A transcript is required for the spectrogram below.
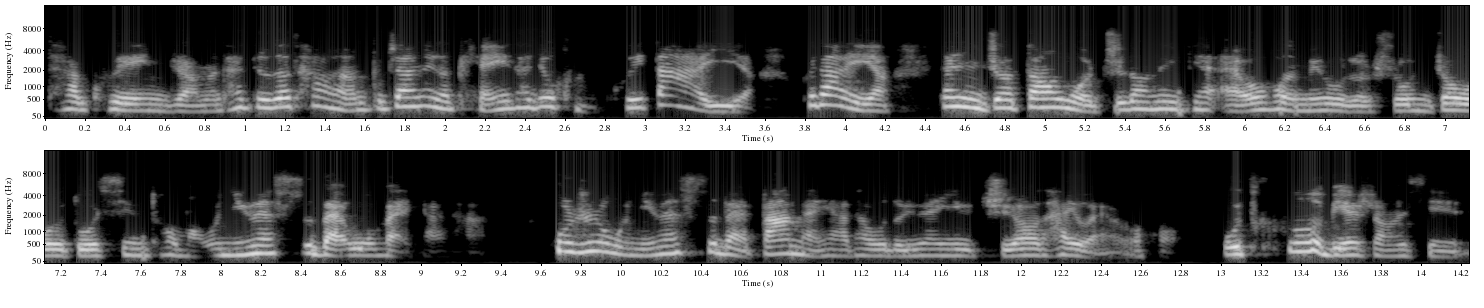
他亏，你知道吗？她觉得他好像不占那个便宜，他就很亏大一样，亏大了一样。但是你知道，当我知道那天 L 号没有的时候，你知道我有多心痛吗？我宁愿四百五买下它，或者是我宁愿四百八买下它，我都愿意，只要它有 L 号，我特别伤心。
